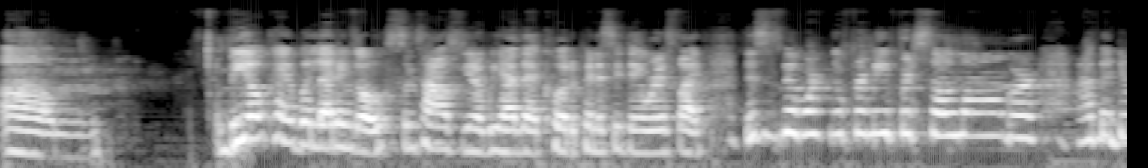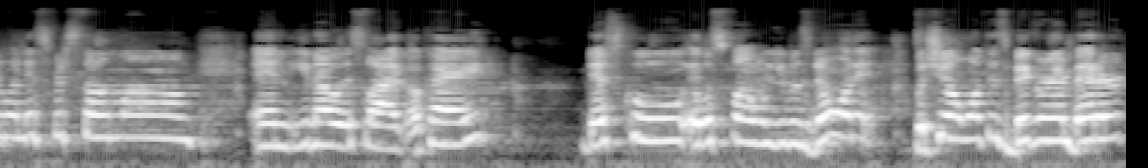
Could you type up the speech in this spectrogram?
Um, be okay with letting go. Sometimes, you know, we have that codependency thing where it's like, this has been working for me for so long, or I've been doing this for so long. And, you know, it's like, okay, that's cool. It was fun when you was doing it, but you don't want this bigger and better.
